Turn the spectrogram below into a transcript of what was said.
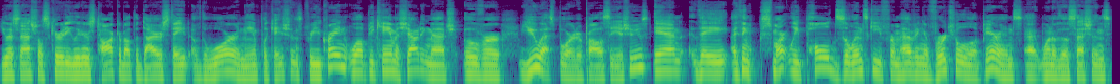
U.S. national security leaders talk about the dire state of the war and the implications for Ukraine, well, it became a shouting match over U.S. border policy issues. And they, I think, smartly pulled Zelensky from having a virtual appearance at one of those sessions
